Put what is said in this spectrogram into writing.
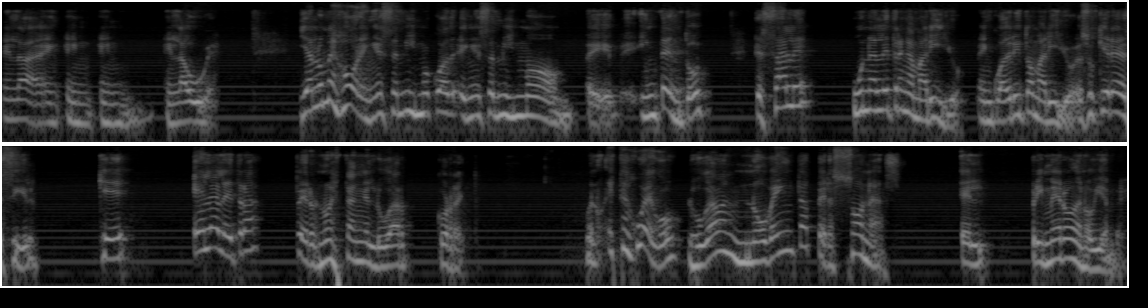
en la, en, en- en- la V. Y a lo mejor en ese mismo, cuad- en ese mismo eh, intento te sale una letra en amarillo, en cuadrito amarillo. Eso quiere decir que es la letra, pero no está en el lugar correcto. Bueno, este juego lo jugaban 90 personas el primero de noviembre.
